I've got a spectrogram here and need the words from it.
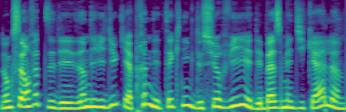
Donc c'est en fait des individus qui apprennent des techniques de survie et des bases médicales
